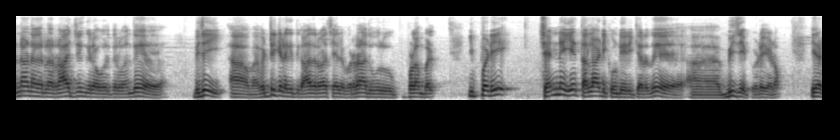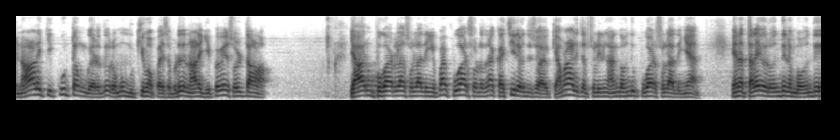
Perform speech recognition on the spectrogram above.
அண்ணாநகரில் ராஜுங்கிற ஒருத்தர் வந்து விஜய் வெற்றி கழகத்துக்கு ஆதரவாக செயல்படுறார். அது ஒரு புலம்பல். இப்படி சென்னையே தள்ளாடி கொண்டிருக்கிறது பிஜேபியோட இடம். இதில் நாளைக்கு கூட்டம்ங்கிறது ரொம்ப முக்கியமாக பேசப்படுது. நாளைக்கு இப்போவே சொல்லிட்டாங்களாம். யாரும் புகார்லாம் சொல்லாதீங்கப்பா. புகார் சொல்கிறதுனா கட்சியில் வந்து கமலாளித்தல் சொல்லிடுங்க அங்கே வந்து புகார் சொல்லாதீங்க. ஏன்னா தலைவர் வந்து நம்ம வந்து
